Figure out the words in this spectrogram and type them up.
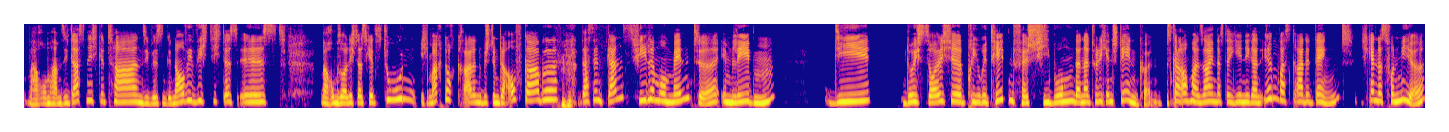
Warum haben sie das nicht getan? Sie wissen genau, wie wichtig das ist. Warum soll ich das jetzt tun? Ich mache doch gerade eine bestimmte Aufgabe. Das sind ganz viele Momente im Leben, die durch solche Prioritätenverschiebungen dann natürlich entstehen können. Es kann auch mal sein, dass derjenige an irgendwas gerade denkt. Ich kenne das von mir.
